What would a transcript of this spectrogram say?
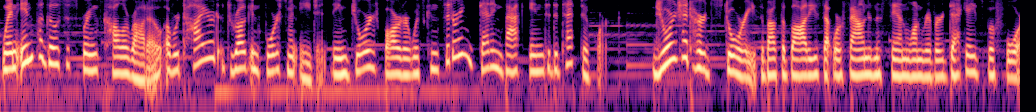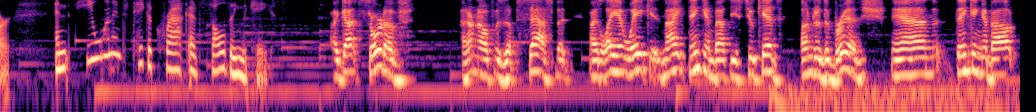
when in Pagosa Springs, Colorado, a retired drug enforcement agent named George Barter was considering getting back into detective work. George had heard stories about the bodies that were found in the San Juan River decades before, and he wanted to take a crack at solving the case. I got sort of, I don't know if it was obsessed, but I lay awake at night thinking about these two kids under the bridge and thinking about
